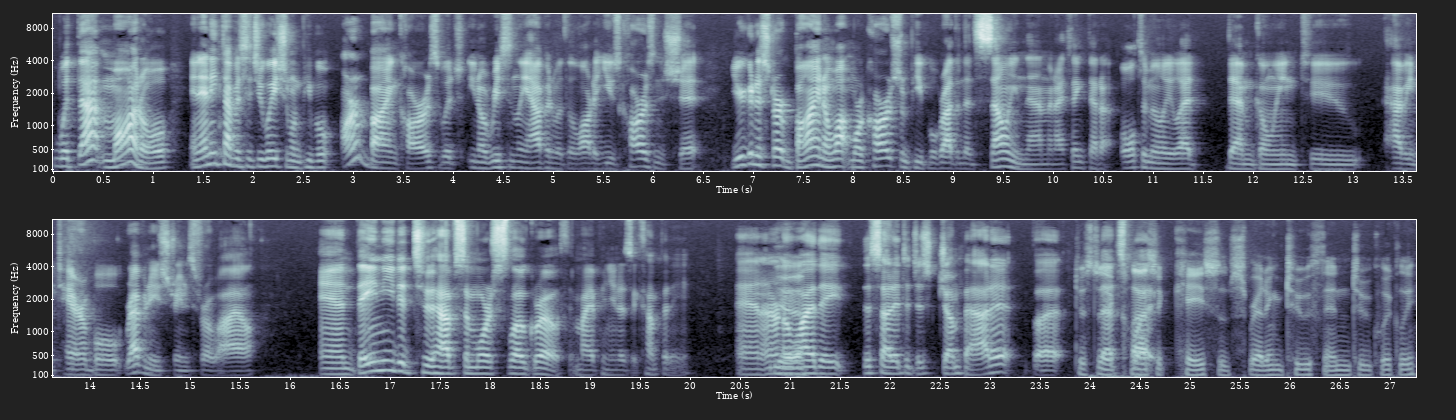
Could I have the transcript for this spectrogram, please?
with that model, in any type of situation when people aren't buying cars, which you know recently happened with a lot of used cars and shit, you're going to start buying a lot more cars from people rather than selling them. And I think that ultimately led them going to having terrible revenue streams for a while. And they needed to have some more slow growth, in my opinion, as a company. And I don't know why they decided to just jump at it, but Just a That's what- classic case of spreading too thin too quickly.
